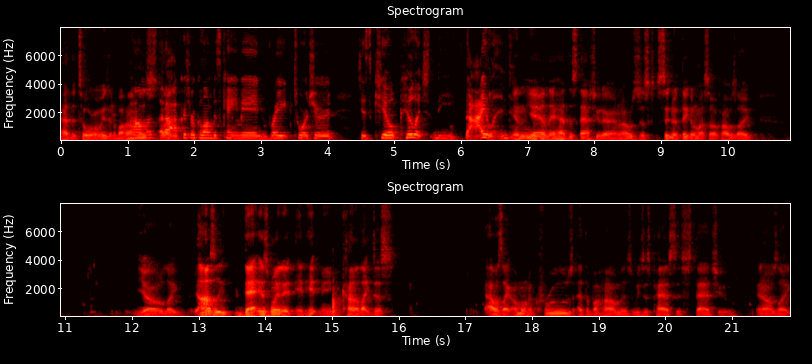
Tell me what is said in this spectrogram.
had the tour when we was in the Bahamas, Bahamas. like- Christopher Columbus came in, raped, tortured, just killed, pillaged the the island. And yeah, and they had the statue there, and I was just sitting there thinking to myself, I was like, "Yo, like honestly, that is when it, it hit me, kind of like just." I was like, I'm on a cruise at the Bahamas. We just passed this statue, and I was like,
